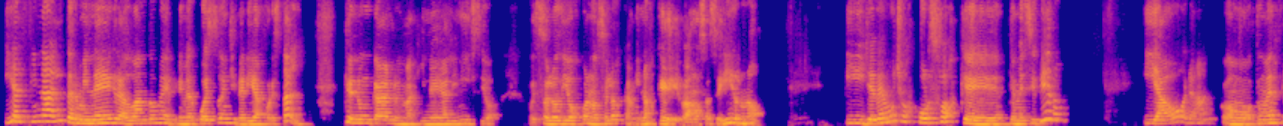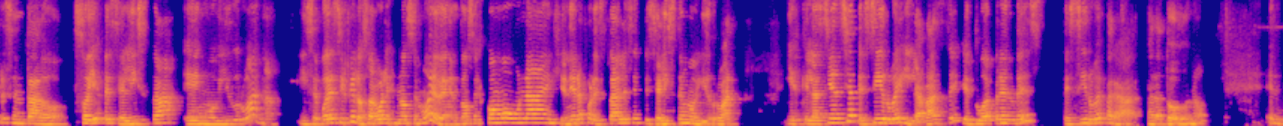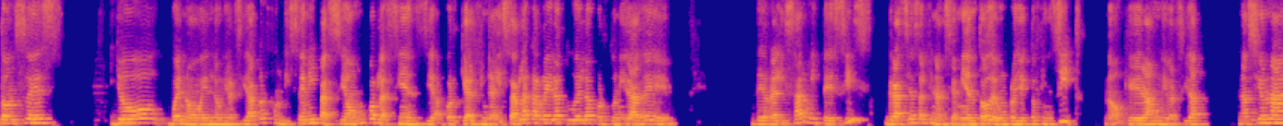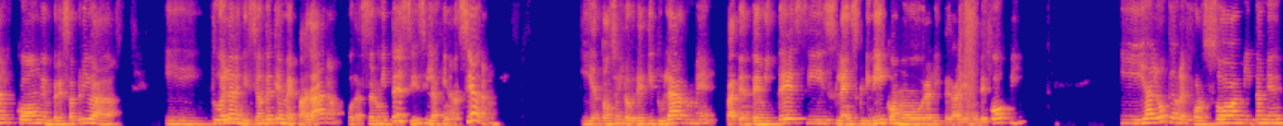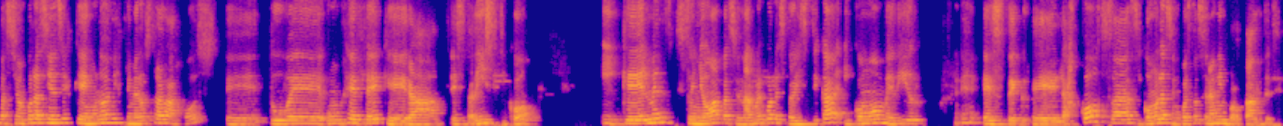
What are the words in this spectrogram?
y al final terminé graduándome de primer puesto de ingeniería forestal, que nunca lo imaginé al inicio, pues solo Dios conoce los caminos que vamos a seguir, ¿no? Y llevé muchos cursos que, que me sirvieron. Y ahora, como tú me has presentado, soy especialista en movilidad urbana, y se puede decir que los árboles no se mueven. Entonces, ¿cómo una ingeniera forestal es especialista en movilidad urbana? Y es que la ciencia te sirve y la base que tú aprendes te sirve para, para todo, ¿no? Entonces, yo, bueno, en la universidad profundicé mi pasión por la ciencia, porque al finalizar la carrera tuve la oportunidad de, de realizar mi tesis gracias al financiamiento de un proyecto FinCit, ¿no? que era Universidad nacional con empresa privada y tuve la bendición de que me pagaran por hacer mi tesis y la financiaran. Y entonces logré titularme, patenté mi tesis, la inscribí como obra literaria en Indecopy. Y algo que reforzó a mí también mi pasión por la ciencia es que en uno de mis primeros trabajos eh, tuve un jefe que era estadístico y que él me enseñó a apasionarme por la estadística y cómo medir este, eh, las cosas y cómo las encuestas eran importantes.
